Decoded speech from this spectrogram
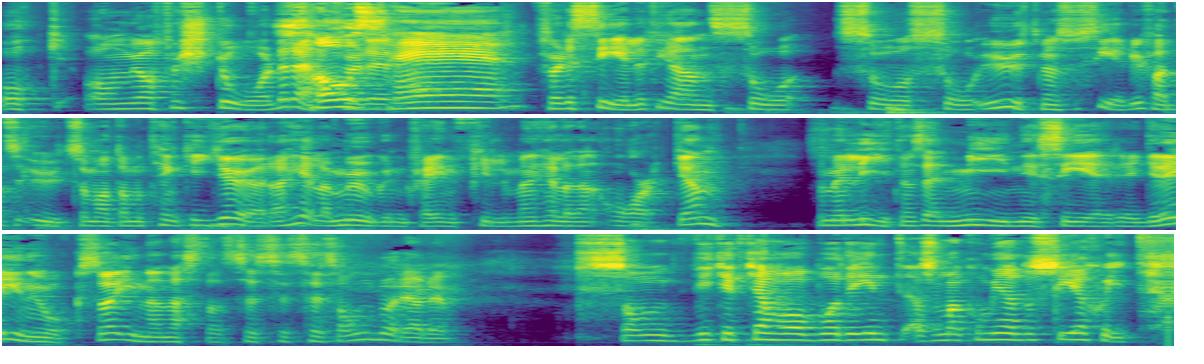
Och om jag förstår det rätt, So för det, för det ser lite grann så, så, så ut, men så ser det ju faktiskt ut som att de tänker göra hela Mugen Train-filmen, hela den arken Som en liten sån här miniseriegrej nu också innan nästa säsong börjar det. Som, vilket kan vara både inte, alltså man kommer ju ändå se skit.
